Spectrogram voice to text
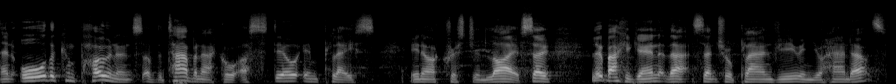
And all the components of the tabernacle are still in place in our Christian lives. So look back again at that central plan view in your handouts.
